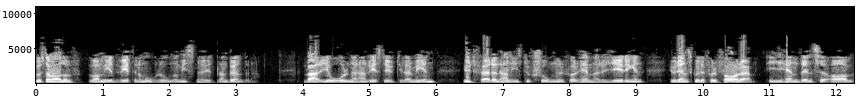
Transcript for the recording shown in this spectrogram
Gustav Adolf var medveten om oron och missnöjet bland bönderna. Varje år när han reste ut till armén utfärdade han instruktioner för hemmaregeringen hur den skulle förfara i händelse av,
